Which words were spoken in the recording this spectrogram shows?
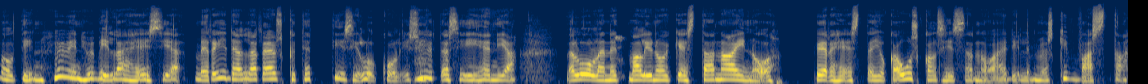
me oltiin hyvin, hyvin läheisiä. Me riidellä räyskytettiin silloin, kun oli syytä siihen ja mä luulen, että mä olin oikeastaan ainoa – perheestä, joka uskalsi sanoa äidille myöskin vastaan.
